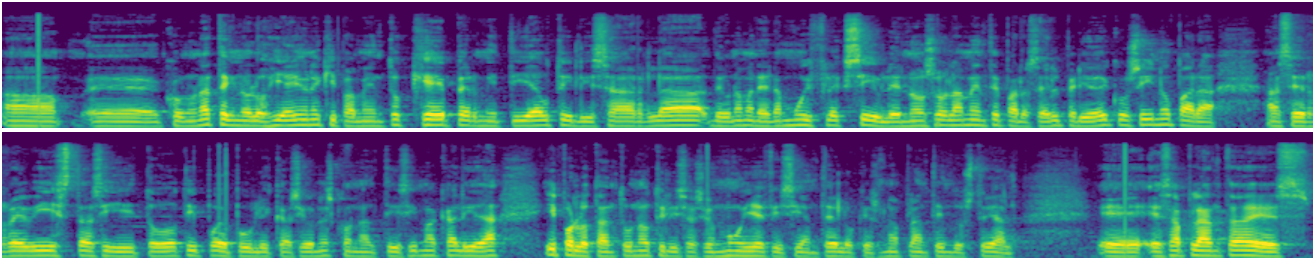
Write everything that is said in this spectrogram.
eh, con una tecnología y un equipamiento que permitía utilizarla de una manera muy flexible, no solamente para hacer el periódico, sino para hacer revistas y todo tipo de publicaciones con altísima calidad y por lo tanto una utilización muy eficiente de lo que es una planta industrial. Eh, esa planta es,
